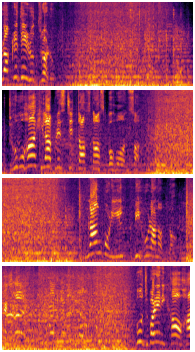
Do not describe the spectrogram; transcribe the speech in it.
প্ৰকৃতিৰ ৰুদ্ৰৰূপ ধুমুহা শিলাবৃষ্টিত টচনচ বহু অঞ্চল। ম্লান পৰিল বিহুৰ আনন্দ বুধবাৰে নিশা অহা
